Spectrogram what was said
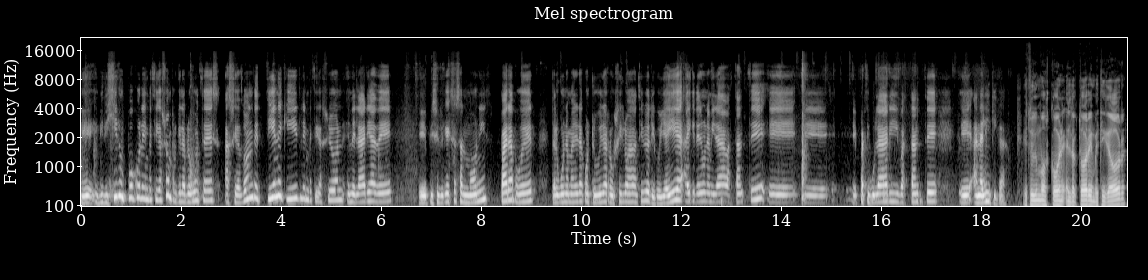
dirigir un poco la investigación, porque la pregunta es hacia dónde tiene que ir la investigación en el área de eh, salmonis para poder de alguna manera contribuir a reducir los antibióticos. Y ahí hay que tener una mirada bastante eh, eh, particular y bastante eh, analítica. Estuvimos con el doctor e investigador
